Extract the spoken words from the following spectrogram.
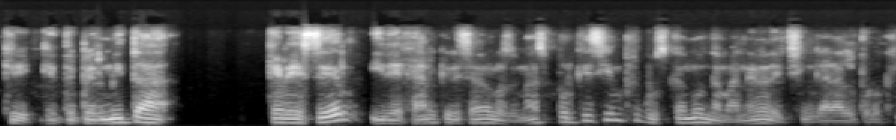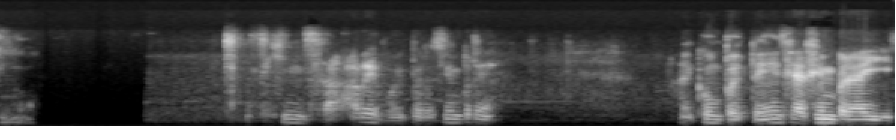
que, que te permita crecer y dejar crecer a los demás, ¿por qué siempre buscamos la manera de chingar al prójimo? Quién sabe, güey, pero siempre hay competencia, siempre hay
